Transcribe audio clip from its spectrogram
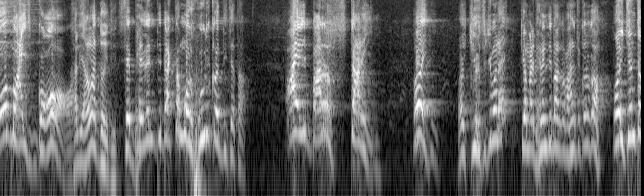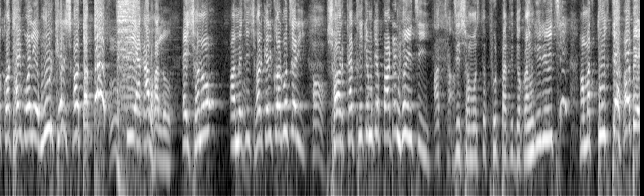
ও মাই গড। খালি আমার দই দিচ্ছে। সে ভেলেন্টি ব্যাগটা মোর হুর করে দিছে তা। আই বারোস্টারি। ওই ওই কি হচ্ছে কি মানে? তুই আমার ভেলেন্টি ব্যাগ ভাঙচুর করে গো ওই জন্য তো কথাই বলে মূর্খের সতর্ক। তুই একা ভালো। এই শোনো আমি যে সরকারি কর্মচারী হ্যাঁ। সরকার থেকে আমাকে পাঠানো হয়েছি। আচ্ছা। যে সমস্ত ফুটপাতি দোকানগিরি রয়েছে আমার তুলতে হবে।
